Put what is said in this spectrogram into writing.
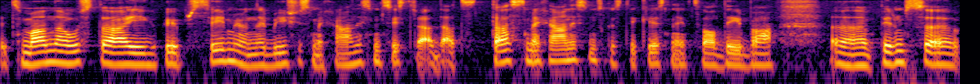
pēc mana uzstājīga pieprasījuma, jo nebija šis mehānisms izstrādāts. Tas mehānisms, kas tika iesniegts valdībā uh, pirms uh,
